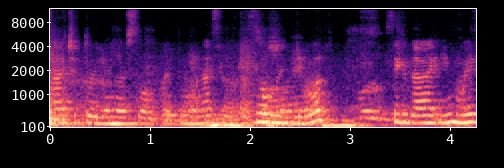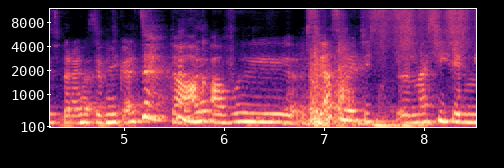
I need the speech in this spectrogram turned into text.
значит то или иное слово, поэтому у нас есть дословный перевод всегда, и мы стараемся вникать. Так, а вы связываетесь с носителями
